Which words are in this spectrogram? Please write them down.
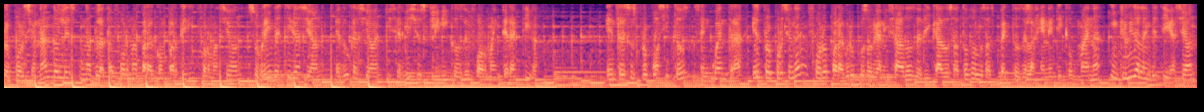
proporcionándoles una plataforma para compartir información sobre investigación, educación y servicios clínicos de forma interactiva. Entre sus propósitos se encuentra el proporcionar un foro para grupos organizados dedicados a todos los aspectos de la genética humana, incluida la investigación,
